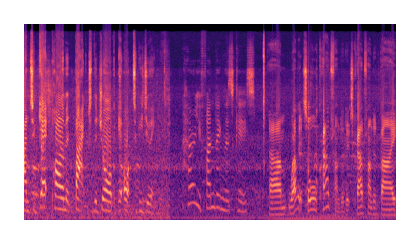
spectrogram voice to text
and to get Parliament back to the job it ought to be doing. Are you funding this case? Um, well, it's all crowdfunded. It's crowdfunded by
